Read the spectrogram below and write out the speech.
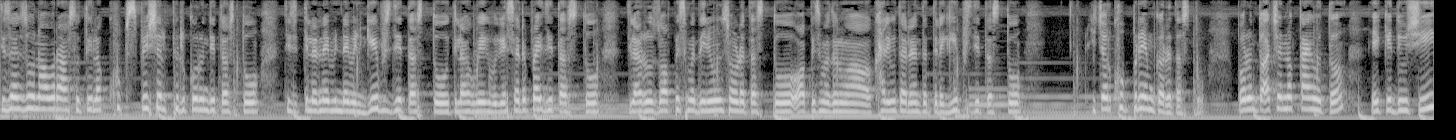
तिचा जो नवरा असतो तिला खूप स्पेशल फील करून देत असतो. तिचे तिला नवीन नवीन गिफ्ट्स देत असतो. तिला वेगवेगळे सरप्राईज देत असतो. तिला रोज ऑफिसमध्ये नेऊन सोडत असतो. ऑफिसमधून खाली उतरल्यानंतर तिला गिफ्ट्स देत असतो. तिच्यावर खूप प्रेम करत असतो. परंतु अचानक काय होतं एके दिवशी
